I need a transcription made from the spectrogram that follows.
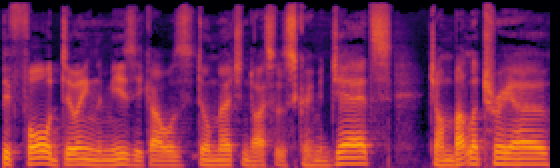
before doing the music, I was doing merchandise for the Screaming Jets, John Butler Trio,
